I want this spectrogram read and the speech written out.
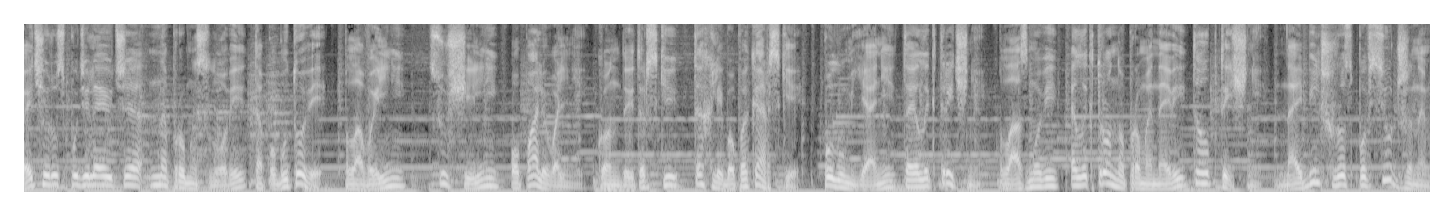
Печі розподіляються на промислові та побутові, плавильні, сушільні, опалювальні, кондитерські та хлібопекарські, полум'яні та електричні, плазмові, електронно-променеві та оптичні. Найбільш розповсюдженим,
